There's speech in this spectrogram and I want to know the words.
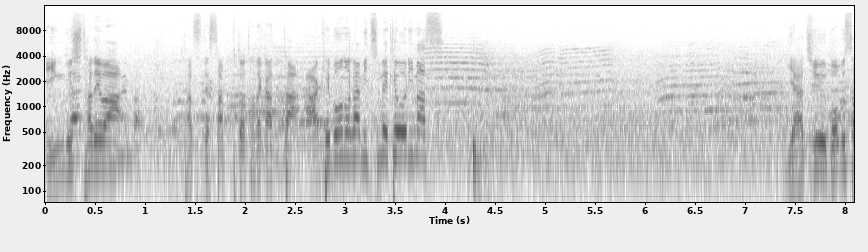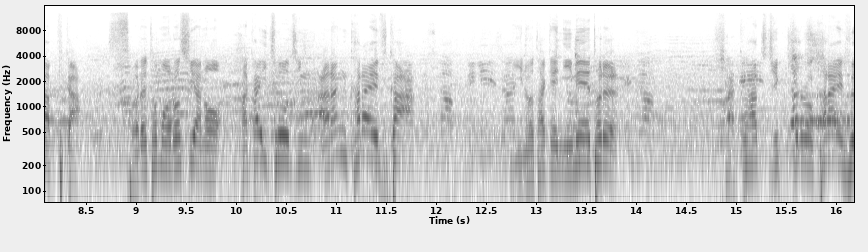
リング下ではかつてサップと戦ったあけぼのが見つめております。野獣ボブサップか。それともロシアの破壊超人アラン・カラエフか。身の丈2メートル180キロのカラエフ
